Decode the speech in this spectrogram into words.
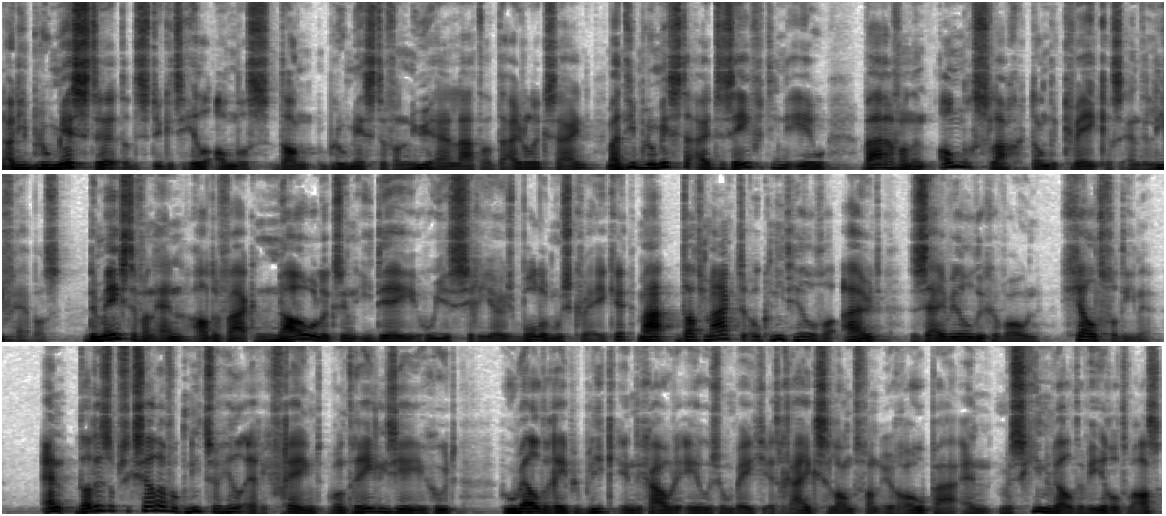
Nou, die bloemisten, dat is natuurlijk iets heel anders dan bloemisten van nu, hè, laat dat duidelijk zijn. Maar die bloemisten uit de 17e eeuw waren van een ander slag dan de kwekers en de liefhebbers. De meeste van hen hadden vaak nauwelijks een idee hoe je serieus bollen moest kweken, maar dat maakte ook niet heel veel uit. Zij wilden gewoon geld verdienen. En dat is op zichzelf ook niet zo heel erg vreemd, want realiseer je goed, hoewel de Republiek in de Gouden Eeuw zo'n beetje het rijkste land van Europa en misschien wel de wereld was,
